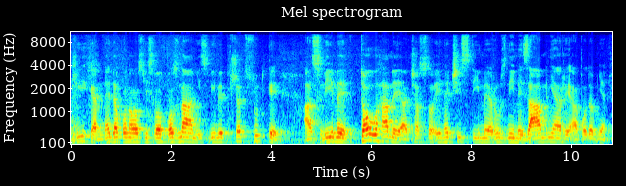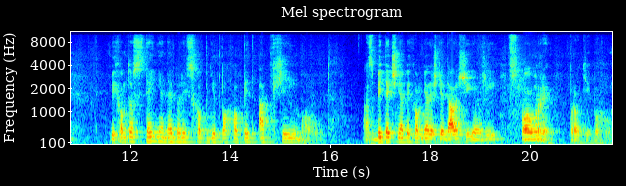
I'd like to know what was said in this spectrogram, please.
hříchem, nedokonalostí svého poznání, svými předsudky, a svými touhami a často i nečistými různými záměry a podobně, bychom to stejně nebyli schopni pochopit a přijmout. A zbytečně bychom měli ještě další hřích spoury proti Bohu.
